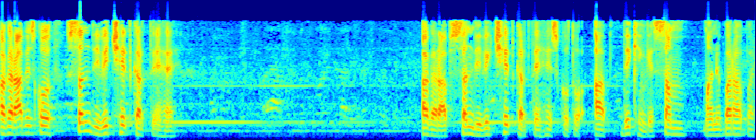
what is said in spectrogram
अगर आप इसको संधि विच्छेद करते हैं, अगर आप संधि विच्छेद करते हैं इसको तो आप देखेंगे सम माने बराबर,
